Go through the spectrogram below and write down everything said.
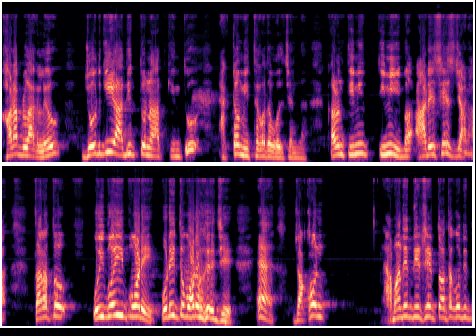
খারাপ লাগলেও যোগী আদিত্যনাথ কিন্তু একটাও মিথ্যা কথা বলছেন না। কারণ তিনি তিনি বা আরএসএস যারা, তারা তো ওই বই পড়ে, পড়েই তো বড় হয়েছে। হ্যাঁ যখন আমাদের দেশের তথাকথিত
